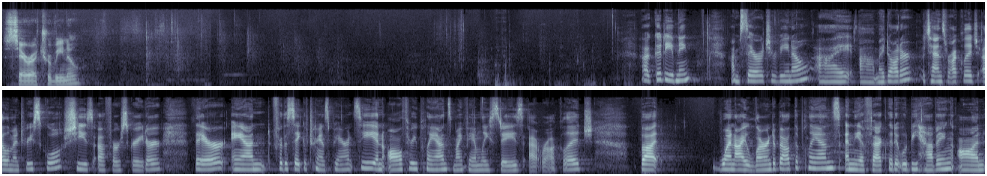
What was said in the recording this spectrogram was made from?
Sarah Trevino. Uh, good evening. I'm Sarah Trevino. I, uh, my daughter attends Rockledge Elementary School. She's a first grader there. And for the sake of transparency, in all three plans, my family stays at Rockledge. But when I learned about the plans and the effect that it would be having on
